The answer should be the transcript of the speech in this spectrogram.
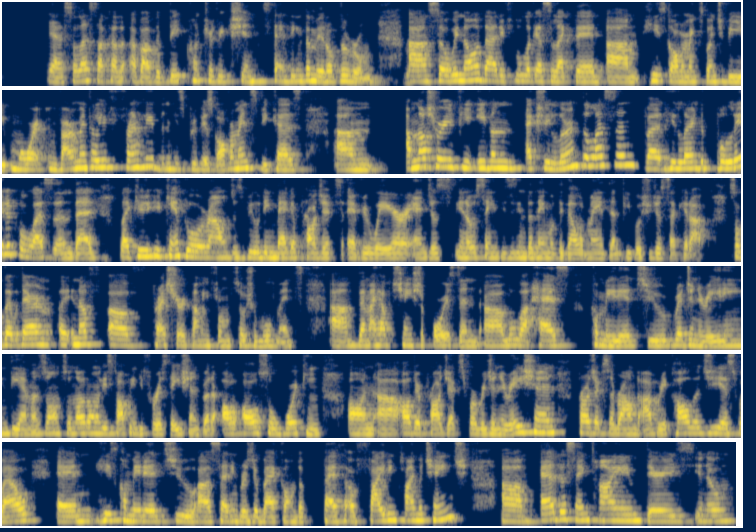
Yeah, so let's talk about the big contradiction standing in the middle of the room. Right. Uh, so we know that if Lula gets elected, um, his government is going to be more environmentally friendly than his previous governments because um, I'm not sure if he even actually learned the lesson, but he learned the political lesson that like you, you can't go around just building mega projects everywhere and just, you know, saying this is in the name of development and people should just suck it up. So that there are enough of pressure coming from social movements um, that might help change the course. And uh, Lula has committed to regenerating the Amazon. So not only stopping deforestation, but also working on uh, other projects for regeneration, projects around agroecology as well. And he's committed to uh, setting Brazil back on the path of fighting climate change. Um, at the same time, there is, you know,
